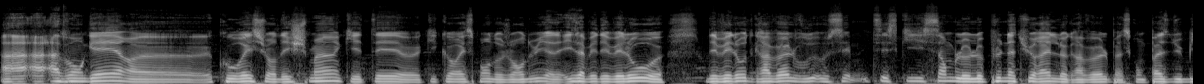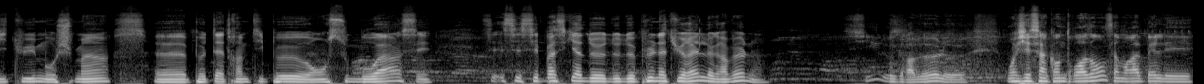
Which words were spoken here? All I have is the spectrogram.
avant guerre euh, couraient sur des chemins qui étaient euh, qui correspondent aujourd'hui. Ils avaient des vélos, des vélos de gravel. C'est ce qui semble le plus naturel le gravel parce qu'on passe du bitume au chemin, peut-être un petit peu en sous-bois. C'est pas ce qu'il y a de plus naturel le gravel? Le gravel. Euh, moi j'ai 53 ans, ça me rappelle les,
